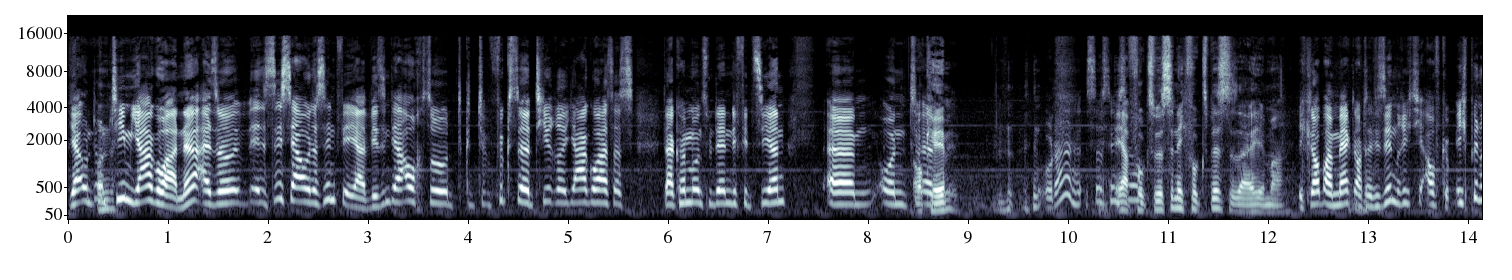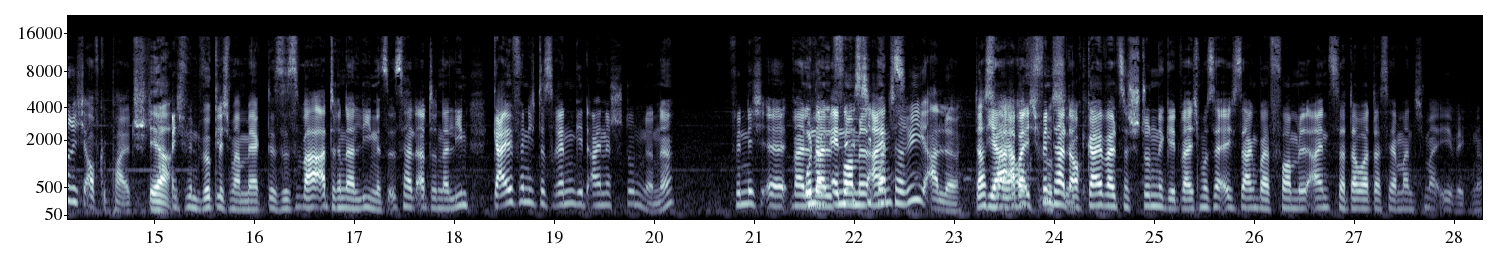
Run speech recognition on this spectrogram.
Ja, und, und, Team Jaguar, ne? Also, es ist ja, das sind wir ja. Wir sind ja auch so Füchse, Tiere, Jaguars, das, da können wir uns mit identifizieren. Ähm, und, Okay. Äh, oder? Ist das nicht Ja, so? Fuchs bist du nicht, Fuchs bist du, sag ich immer. Ich glaube, man merkt auch, wir sind richtig aufge Ich bin richtig aufgepeitscht. Ja. Ich finde wirklich, man merkt, es ist, war Adrenalin. Es ist halt Adrenalin. Geil finde ich, das Rennen geht eine Stunde, ne? Finde ich, äh, weil, Und am weil Ende Formel ist die 1 Batterie alle. Das Ja, war aber ich finde halt auch geil, weil es eine Stunde geht, weil ich muss ja echt sagen, bei Formel 1, da dauert das ja manchmal ewig, ne?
